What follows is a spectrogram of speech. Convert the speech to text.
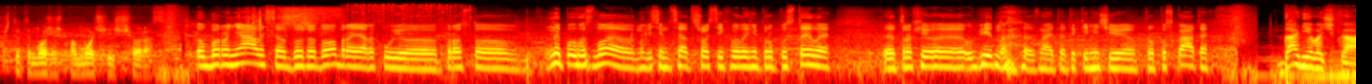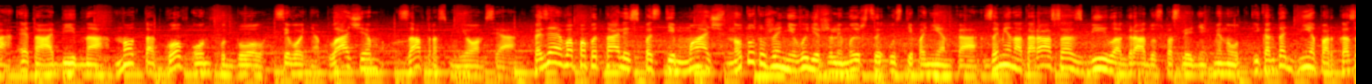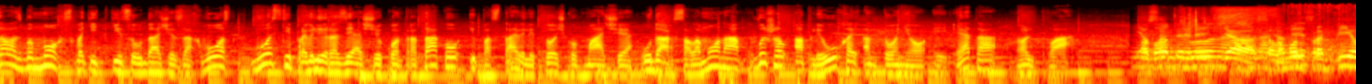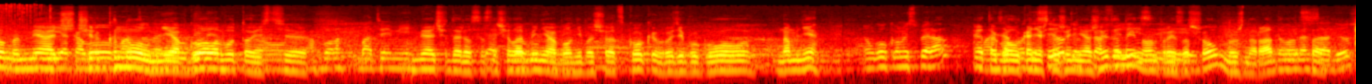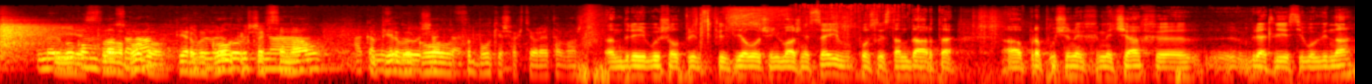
что ты можешь помочь еще раз. Оборонялися дуже добре, я рахую. Просто не повезло. На 86-й хвилині пропустили Е, Трохи е, обідно, знаєте, такі м'ячі пропускати. Да, девочка, это обидно, но таков он футбол. Сегодня плачем, завтра смеемся. Хозяева попытались спасти матч, но тут уже не выдержали мышцы у Степаненко. Замена Тараса сбила градус последних минут. И когда Днепр, казалось бы, мог схватить птицу удачи за хвост, гости провели разящую контратаку и поставили точку в матче. Удар Соломона вышел оплеухой Антонио, и это 0-2. На самом деле я, Соломон пробил, но мяч черкнул мне в голову, то есть э, мяч ударился сначала об меня, был небольшой отскок и вроде бы гол на мне. Это гол, конечно же, неожиданный, но он произошел, нужно радоваться. И слава богу, первый гол как профессионал и первый гол в футболке Шахтера, это важно. Андрей вышел, в принципе, сделал очень важный сейв после стандарта. А в пропущенных мячах э, вряд ли есть его вина.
